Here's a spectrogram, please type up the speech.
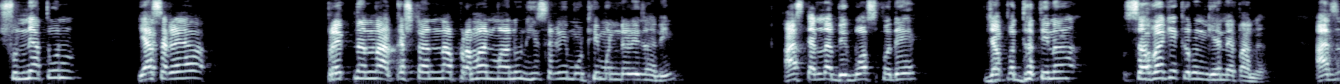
शून्यातून या सगळ्या प्रयत्नांना कष्टांना प्रमाण मानून ही सगळी मोठी मंडळी झाली. आज त्यांना बिग बॉसमध्ये ज्या पद्धतीनं सहभागी करून घेण्यात आलं. आज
